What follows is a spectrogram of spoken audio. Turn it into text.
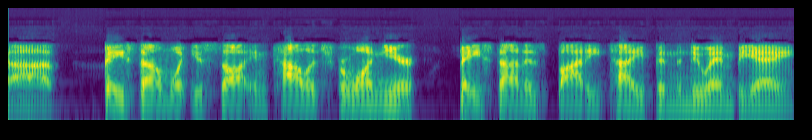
uh, based on what you saw in college for one year, based on his body type in the new NBA,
